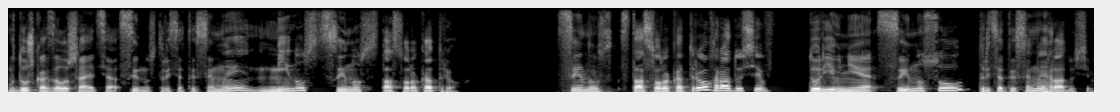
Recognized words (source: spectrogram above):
В дужках залишається синус 37 мінус синус 143. Синус 143 градусів дорівнює синусу 37 градусів.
